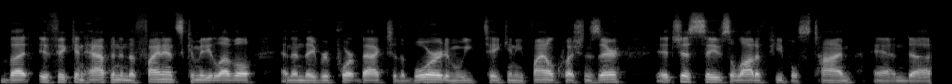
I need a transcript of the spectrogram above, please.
But if it can happen in the finance committee level and then they report back to the board and we take any final questions there, it just saves a lot of people's time. And uh,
